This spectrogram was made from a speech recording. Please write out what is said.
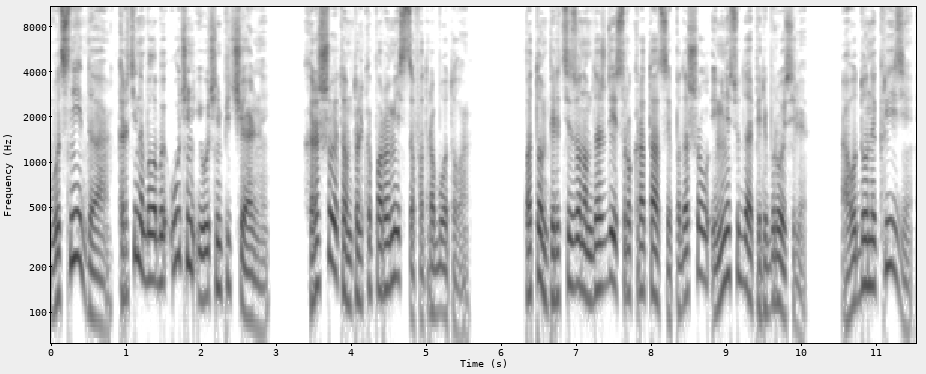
вот с ней, да, картина была бы очень и очень печальной. Хорошо я там только пару месяцев отработала. Потом, перед сезоном дождей, срок ротации подошел, и меня сюда перебросили. А у Доны Кризи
